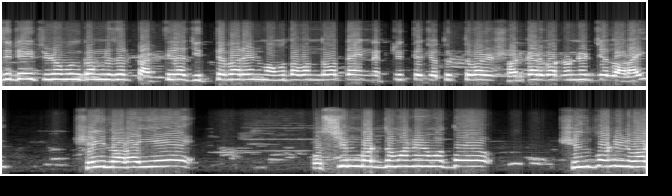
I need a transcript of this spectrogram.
সিটেই তৃণমূল কংগ্রেসের প্রার্থীরা জিততে পারেন মমতা বন্দ্যোপাধ্যায়ের নেতৃত্বে চতুর্থবারের সরকার গঠনের যে লড়াই সেই লড়াইয়ে পশ্চিম বর্ধমানের মতো শিল্প নির্ভর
